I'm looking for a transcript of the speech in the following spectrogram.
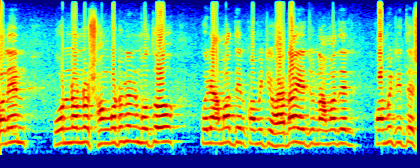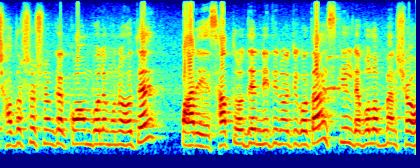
বলেন, অন্যান্য সংগঠনের মতো করে আমাদের কমিটি হয় না, এজন্য আমাদের কমিটিতে সদস্য সংখ্যা কম বলে মনে হতে পারে। ছাত্রদের নীতি নৈতিকতা, স্কিল ডেভেলপমেন্ট সহ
